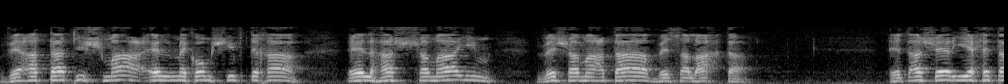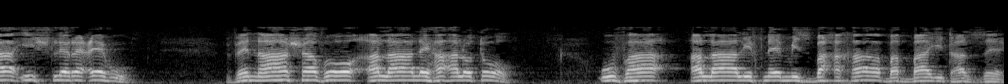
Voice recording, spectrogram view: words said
ואתה תשמע אל מקום שבטך, אל השמים, ושמעת וסלחת. את אשר יחטא איש לרעהו, ונע שבו עלה להעלותו, ובא עלה לפני מזבחך בבית הזה.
